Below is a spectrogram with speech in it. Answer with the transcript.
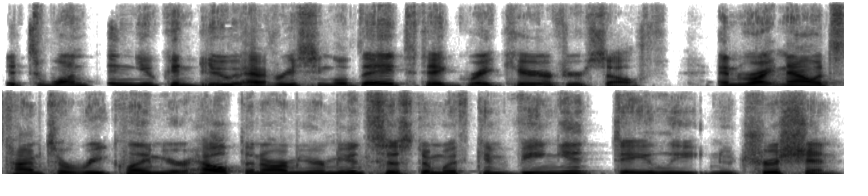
It's one thing you can do every single day to take great care of yourself. And right now, it's time to reclaim your health and arm your immune system with convenient daily nutrition.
